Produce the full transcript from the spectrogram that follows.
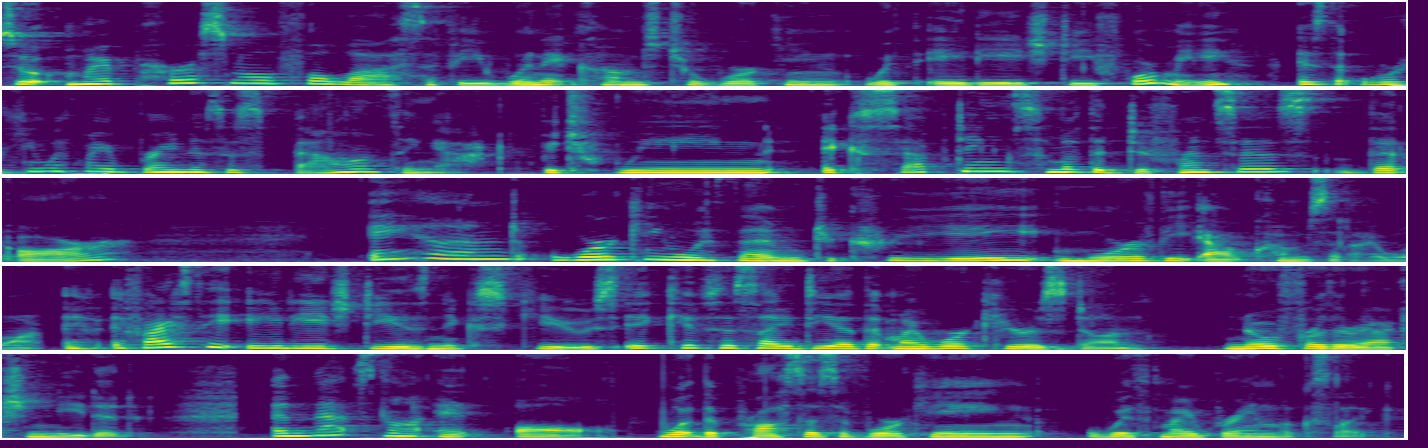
So, my personal philosophy when it comes to working with ADHD for me is that working with my brain is this balancing act between accepting some of the differences that are and working with them to create more of the outcomes that I want. If, if I say ADHD is an excuse, it gives this idea that my work here is done, no further action needed. And that's not at all what the process of working with my brain looks like.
